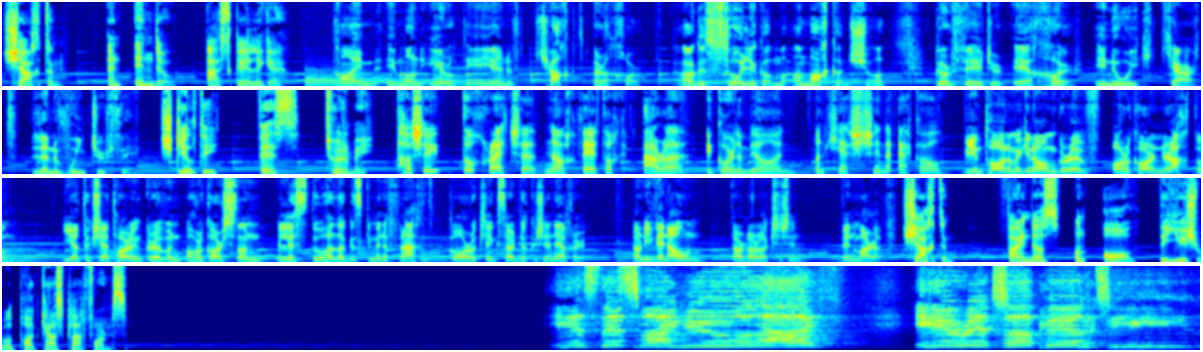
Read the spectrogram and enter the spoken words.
Seachtain an Indo as Gaelige. Táim i món iireachtaí a dhéanamh techt ar a chorp, agus súlagam amachchan seo gur féidir é a chur in uig ceart lena bhaintir féin. Scialtaí fis tuairrmaí. Tá sé dochreite nach bhéach ara i gcóna meáin an cheist sin eáil. Bhí an tála a gnám go raibh áthcáir nareachtam. Íach sé táinn gribhann áthcásan i listúthe agus go mina frecht gá a cligsar ducha sin éair. Ná ní bhín ann dardarach se sin, bhín marmh. Seachtain. Find us on all the usual podcast platforms. Is this my new life? Irritability,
